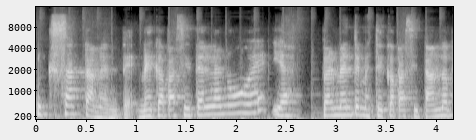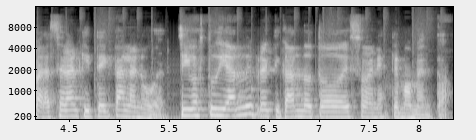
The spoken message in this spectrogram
Exactamente, me capacité en la nube y actualmente me estoy capacitando para ser arquitecta en la nube. Sigo estudiando y practicando todo eso en este momento.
